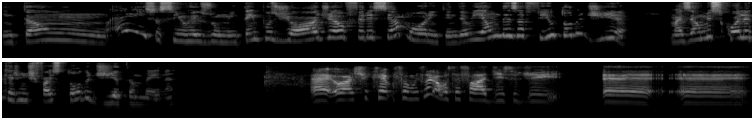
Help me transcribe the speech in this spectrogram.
Então, é isso, assim, o resumo. Em tempos de ódio é oferecer amor, entendeu? E é um desafio todo dia. Mas é uma escolha que a gente faz todo dia também, né? É, eu acho que foi muito legal você falar disso, de, é, é,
